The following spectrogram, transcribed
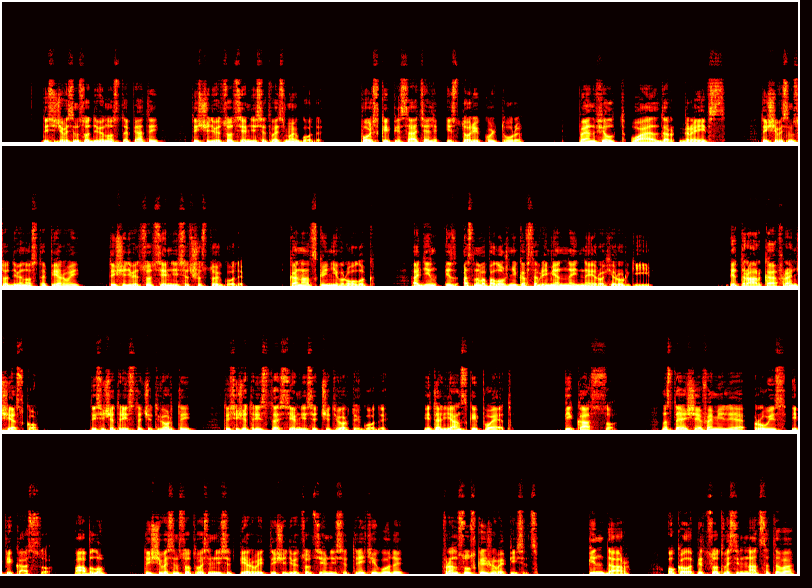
1895-1978 годы. Польский писатель, историк культуры. Пенфилд Уайлдер Грейвс, 1891 1976 годы. Канадский невролог, один из основоположников современной нейрохирургии. Петрарка Франческо, 1304-1374 годы. Итальянский поэт. Пикассо. Настоящая фамилия Руис и Пикассо. Пабло, 1881-1973 годы французский живописец. Пиндар, около 518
